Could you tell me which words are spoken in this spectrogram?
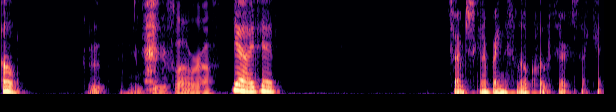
Oh. You blew your flower off. Yeah, I did. So I'm just going to bring this a little closer so I can.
